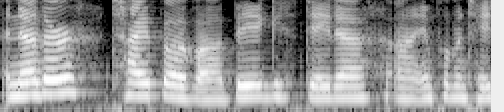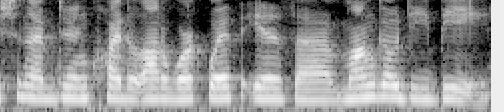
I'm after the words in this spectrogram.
Another type of uh, big data uh, implementation that I'm doing quite a lot of work with is uh, MongoDB.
